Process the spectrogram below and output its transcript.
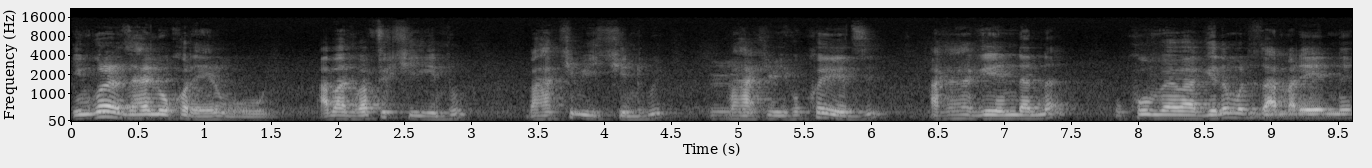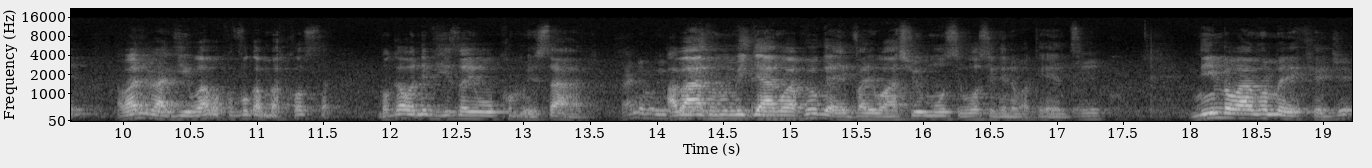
Ingorane zihari ni uko rero ubu abantu bapfa ikintu bahakibika indwi bahakibika ukwezi akakagendana ukumva bagenda muri za marene abandi bagiye iwabo kuvuga amakosa. Mugabo ni byiza yuko mu bisanzwe Kandi mu abantu mu miryango bakwiye evaluation y'umunsi wose ingene bagenze. Yego. nimba wankomerekeje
